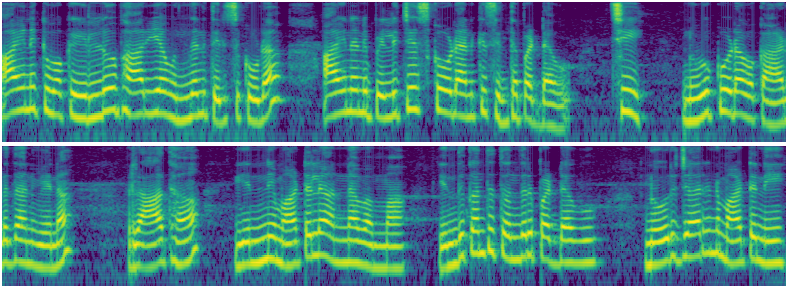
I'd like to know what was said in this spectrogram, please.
ఆయనకి ఒక ఇల్లు భార్య ఉందని తెలిసి కూడా. ఆయనని పెళ్ళి చేసుకోవడానికి సిద్ధపడ్డావు. ఛీ నువ్వు కూడా ఒక ఆడదానివేనా? రాధ ఎన్ని మాటలు అన్నావమ్మా. ఎందుకంత తొందరపడ్డావు? నోరు జారిన మాటని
